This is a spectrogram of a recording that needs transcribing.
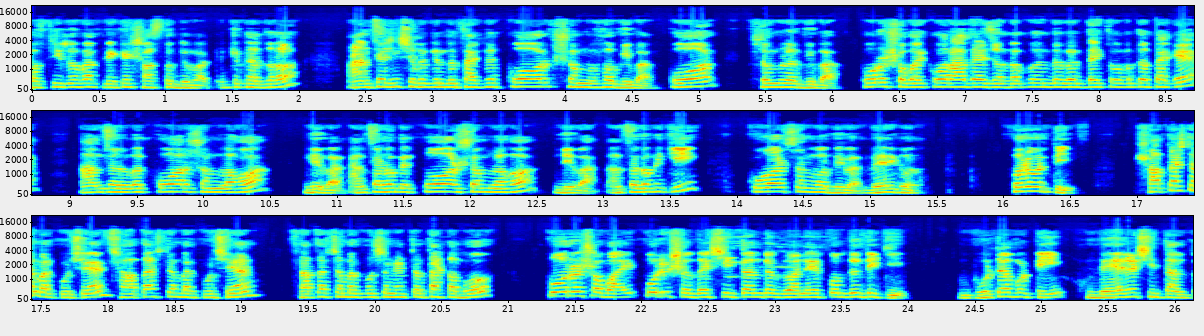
অর্থ বিভাগ থেকে স্বাস্থ্য বিভাগ। একটু খেয়াল করো। আনসার হিসেবে কিন্তু থাকবে কর সংগ্রহ বিভাগ, কর সংগ্রহ বিভাগ। পৌরসভায় কর আদায়ের জন্য কোন বিভাগ দায়িত্বপ্রাপ্ত থাকে? আনসার হবে কর সংগ্রহ বিভাগ। আনসার হবে কর সংগ্রহ বিভাগ। আনসার হবে কি? কর সংগ্রহ বিভাগ। ভেরি গুড পরবর্তী সাতাশ নম্বর কোশ্চেন সাতাশ নম্বর কোশ্চেন সাতাশ নম্বর কোশ্চেন একটু তাকাবো পৌরসভায় পরিষদের সিদ্ধান্ত গ্রহণের পদ্ধতি কি? ভোটাভুটি মেয়রের সিদ্ধান্ত,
